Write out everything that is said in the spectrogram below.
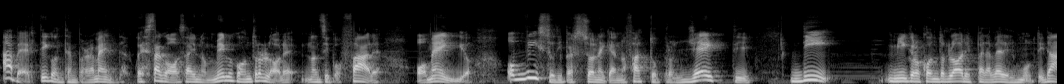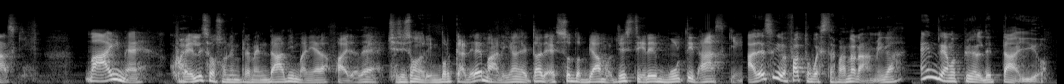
aperti contemporaneamente. Questa cosa in un microcontrollore non si può fare, o meglio, ho visto di persone che hanno fatto progetti di microcontrollori per avere il multitasking, ma ahimè, quelli se lo sono implementati in maniera fai da te, ci si sono rimborcati le mani e hanno detto adesso dobbiamo gestire il multitasking. Adesso che vi ho fatto questa panoramica, entriamo più nel dettaglio.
